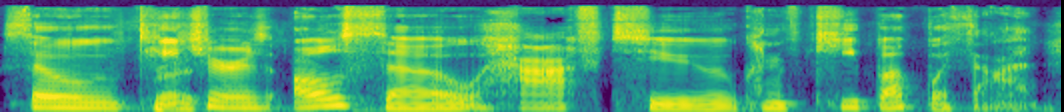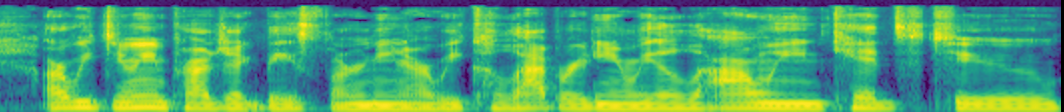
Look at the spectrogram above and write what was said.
So teachers also have to kind of keep up with that. Are we doing project based learning? Are we collaborating? Are we allowing kids to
